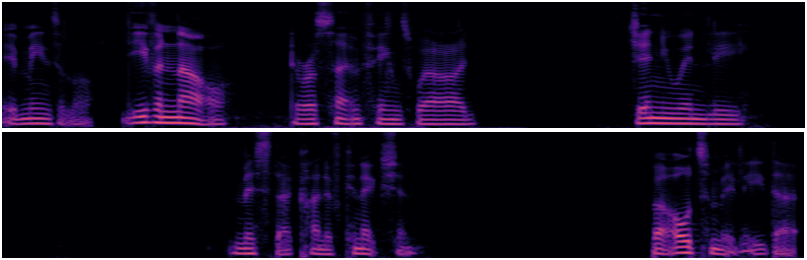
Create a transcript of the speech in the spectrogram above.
it means a lot. Even now, there are certain things where I genuinely miss that kind of connection. But ultimately, that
